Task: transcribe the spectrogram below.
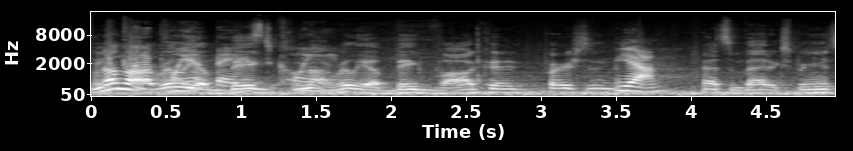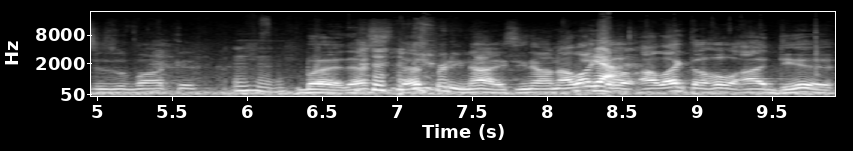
And I'm not Kinda really a plant-based, big I'm not really a big vodka person. yeah, Had some bad experiences with vodka, but that's that's pretty nice, you know. And I like Yeah. the, I like the whole idea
